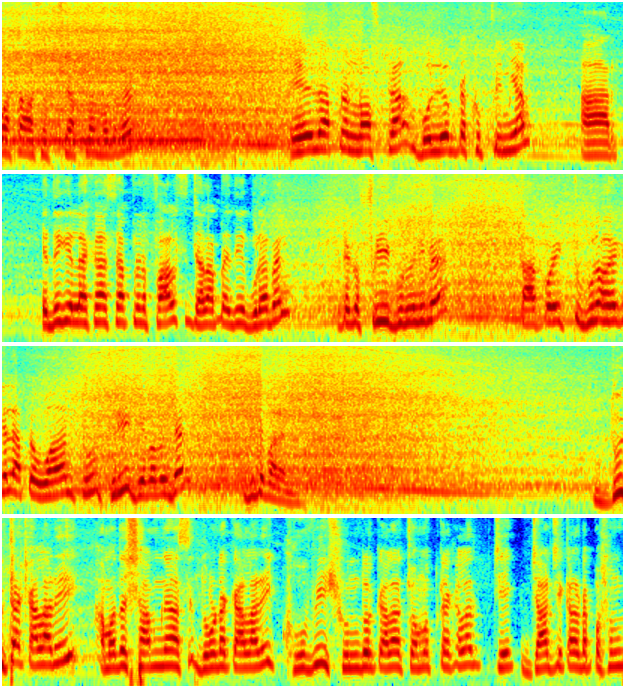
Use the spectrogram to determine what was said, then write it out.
বাতাস হচ্ছে আপনার মোটরের এই হলো আপনার নফটা, ভলিউমটা খুব প্রিমিয়াম আর এদিকে লেখা আছে আপনার ফালস যারা আপনি এদিকে ঘুরাবেন, এটা একটু ফ্রি ঘুরে নিবে। তারপরে একটু ঘুরা হয়ে গেলে আপনি ওয়ান টু থ্রি যেভাবে দেন, দিতে পারেন। দুইটা কালারই আমাদের সামনে আছে দুটোটা কালারই খুবই সুন্দর কালার চমৎকার কালার যে যার যে কালারটা পছন্দ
